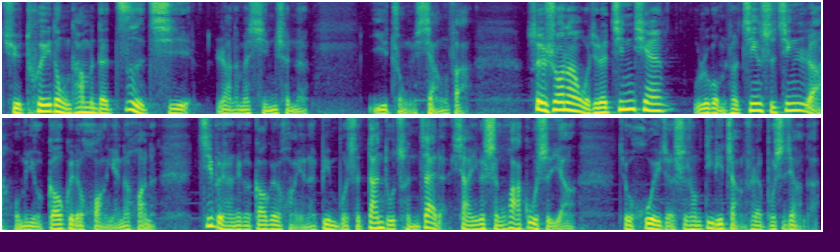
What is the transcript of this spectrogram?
去推动他们的自欺，让他们形成了一种想法。所以说呢，我觉得今天如果我们说今时今日啊，我们有高贵的谎言的话呢，基本上这个高贵的谎言呢，并不是单独存在的，像一个神话故事一样，就护卫者是从地里长出来，不是这样的，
